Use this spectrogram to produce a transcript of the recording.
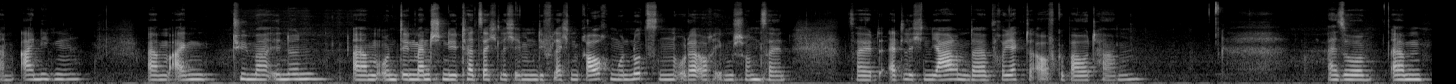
ähm, einigen ähm, EigentümerInnen ähm, und den Menschen, die tatsächlich eben die Flächen brauchen und nutzen oder auch eben schon seit, seit etlichen Jahren da Projekte aufgebaut haben. Also ähm,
